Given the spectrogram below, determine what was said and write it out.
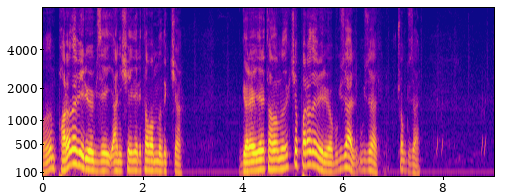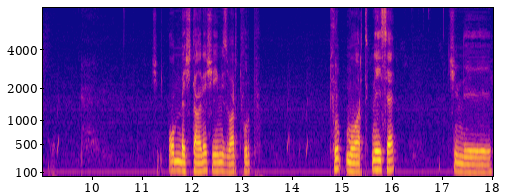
Anladım. Para da veriyor bize yani şeyleri tamamladıkça. Görevleri tamamladıkça para da veriyor. Bu güzel, bu güzel. Çok güzel. Şimdi 15 tane şeyimiz var. Turp. Turp mu artık neyse. Şimdi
